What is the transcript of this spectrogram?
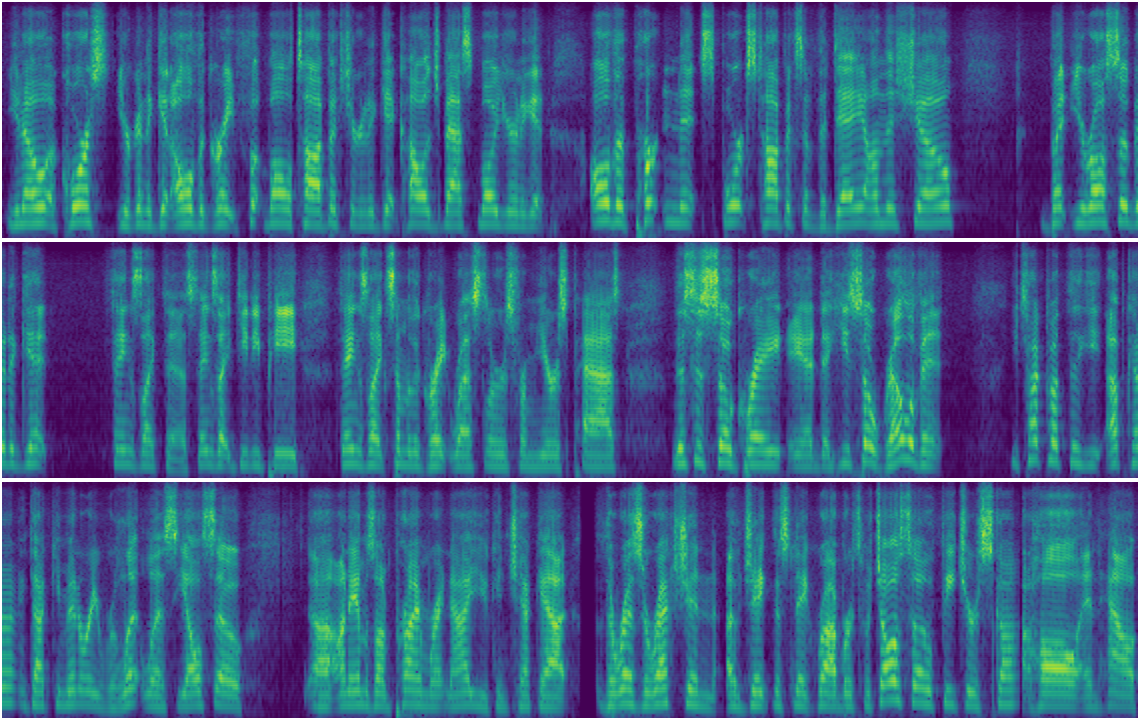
you know, of course, you're going to get all the great football topics. You're going to get college basketball. You're going to get all the pertinent sports topics of the day on this show. But you're also going to get things like this, things like DDP, things like some of the great wrestlers from years past. This is so great. And uh, he's so relevant. You talked about the upcoming documentary, Relentless. He also uh, on Amazon Prime right now, you can check out The Resurrection of Jake the Snake Roberts, which also features Scott Hall and how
